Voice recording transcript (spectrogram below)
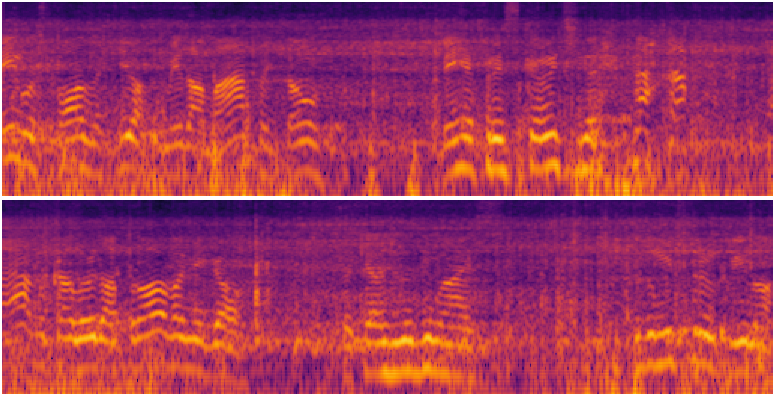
bem gostosa aqui, ó, no meio da mata, então bem refrescante, né? ah, no calor da prova, amigão. Isso aqui ajuda demais. Tudo muito tranquilo, ó.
